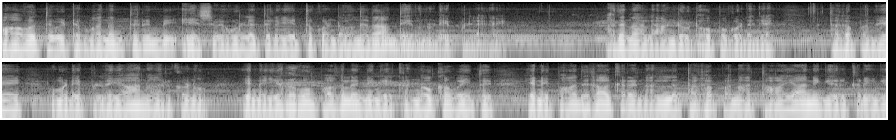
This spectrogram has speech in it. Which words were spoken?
பாவத்தை விட்டு மனம் திரும்பி இயேசுவை உள்ளத்தில் ஏற்றுக்கொண்டவங்க தான் தேவனுடைய பிள்ளைகள். அதனால் ஆண்டு விட்டு ஒப்பு கொடுங்க. தகப்பனே உம்முடைய பிள்ளையாக நான் இருக்கணும். என்னை இரவும் பகல நீங்கள் கண்ணோக்கம் வைத்து என்னை பாதுகாக்கிற நல்ல தகப்பனா தாயாக நீங்கள் இருக்கிறீங்க.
